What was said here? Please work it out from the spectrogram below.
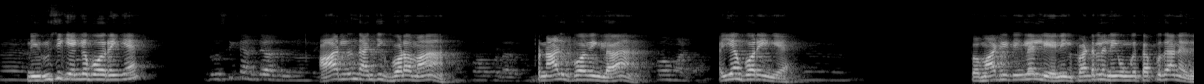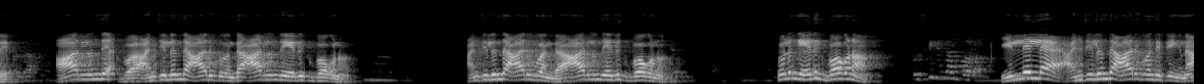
ம். நீ ருசிக்கு எங்கே போகிறீங்க. ஆறுலேருந்து அஞ்சுக்கு போகலாமா இப்போ நாளுக்கு போவீங்களா? ஏன் போகிறீங்க இப்போ மாட்டிட்டீங்களா இல்லையா? நீங்கள் பண்ணுறல நீங்கள் உங்கள் தப்பு தானே அது. ஆறுலேருந்து அஞ்சுலேருந்து ஆறுக்கு வந்தால் ஆறுலேருந்து எதுக்கு போகணும்? அஞ்சுலேருந்து ஆறுக்கு வந்தால் ஆறுலேருந்து எதுக்கு போகணும். சொல்லுங்கள் எதுக்கு போகணும்? இல்லை இல்லை அஞ்சுலேருந்து ஆறுக்கு வந்துட்டீங்கன்னா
